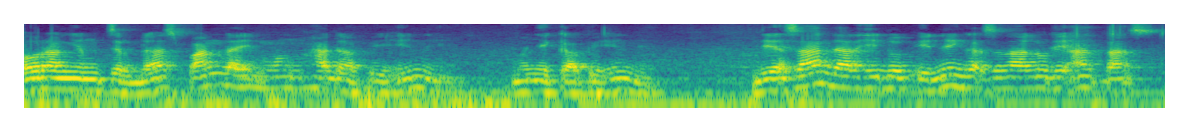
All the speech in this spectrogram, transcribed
Orang yang cerdas pandai menghadapi ini, menyikapi ini. Dia sadar hidup ini nggak selalu di atas,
